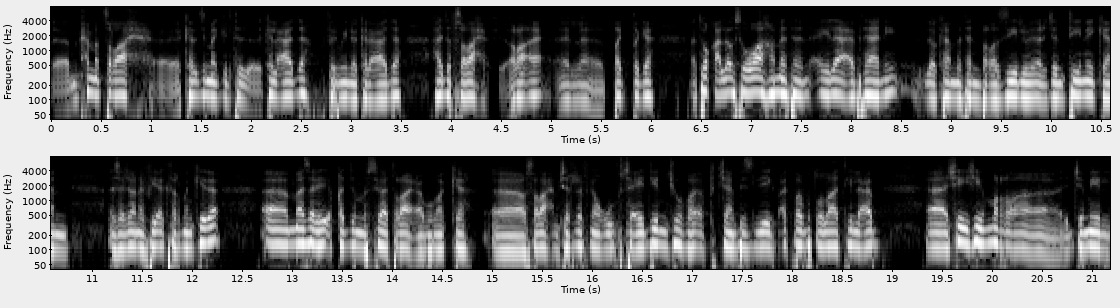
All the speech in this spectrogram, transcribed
محمد صلاح زي ما قلت كالعادة فيرمينيو كالعادة هدف صلاح رائع الطقطقه أتوقع لو سواها مثلا أي لاعب ثاني لو كان مثلا برازيلي ولا أرجنتيني كان أزعجونا فيه أكثر من كذا. ما زال يقدم مستويات رائعة أبو مكة. صلاح مشرفنا وسعيدين نشوفه في ال Champions League في أكبر بطولات يلعب. شيء شيء مرة جميل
